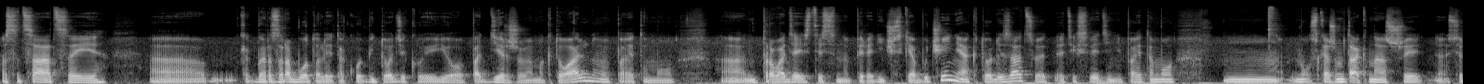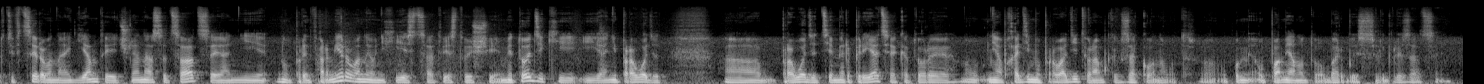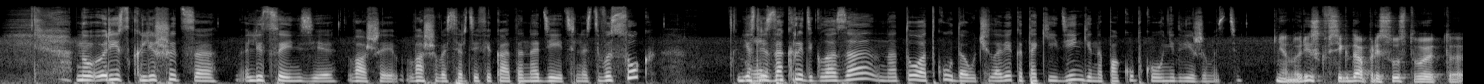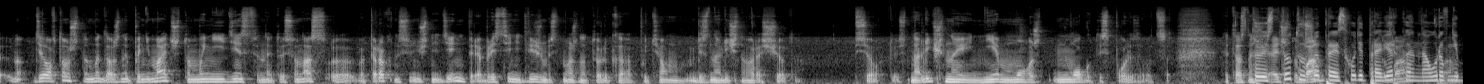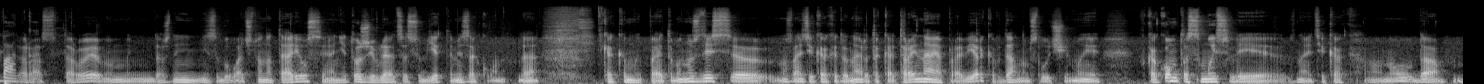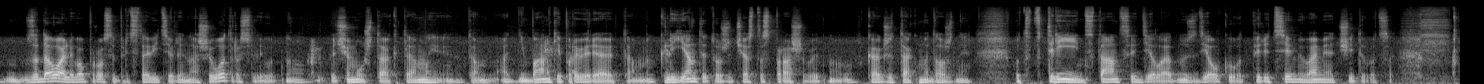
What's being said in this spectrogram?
ассоциации Э, как бы разработали такую методику, ее поддерживаем актуальную, поэтому э, проводя, естественно, периодически обучение, актуализацию этих сведений, поэтому, ну, скажем так, наши сертифицированные агенты и члены ассоциации, они ну, проинформированы, у них есть соответствующие методики, и они проводят э, проводят те мероприятия, которые ну, необходимо проводить в рамках закона, вот, упомянутого борьбы с легализацией. Ну, риск лишиться лицензии вашей, вашего сертификата на деятельность высок, ну, если закрыть глаза на то, откуда у человека такие деньги на покупку недвижимости? Не, ну риск всегда присутствует. Э, но дело в том, что мы должны понимать, что мы не единственные. То есть у нас, э, во-первых, на сегодняшний день приобрести недвижимость можно только путем безналичного расчета. Все. То есть наличные не может, могут использоваться. Это означает, То есть тут что уже банк, происходит проверка банк, на уровне банк, банка. Раз. Второе, мы должны не забывать, что нотариусы, они тоже являются субъектами закона, да, как и мы. Поэтому, ну, здесь, э, ну, знаете, как это, наверное, такая тройная проверка. В данном случае мы в каком-то смысле, знаете, как, ну да, задавали вопросы представители нашей отрасли, вот, ну, почему ж так-то мы, там, одни банки проверяют, там, клиенты тоже часто спрашивают, ну, как же так мы должны вот в три инстанции, делая одну сделку, вот перед всеми вами отчитываться.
